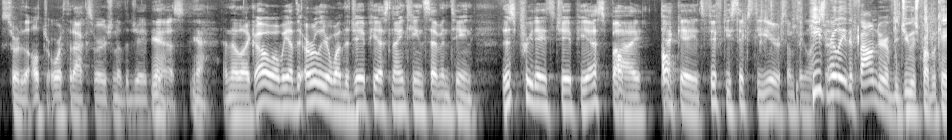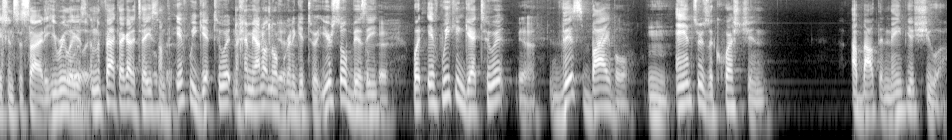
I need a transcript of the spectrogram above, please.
sort of the ultra orthodox version of the JPS." yeah. And they're like, "Oh, well, we have the earlier one, the JPS 1917. This predates JPS by Oh. decades, 50, 60 years, something like He's that." He's really the founder of the Jewish Publication Society. He really, is. And in fact, I got to tell you something. If we get to it, Nehemiah, I don't know if Yeah. we're going to get to it. You're so busy. Okay. But if we can get to it, Yeah. Mm. this Bible answers a question about the name Yeshua.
